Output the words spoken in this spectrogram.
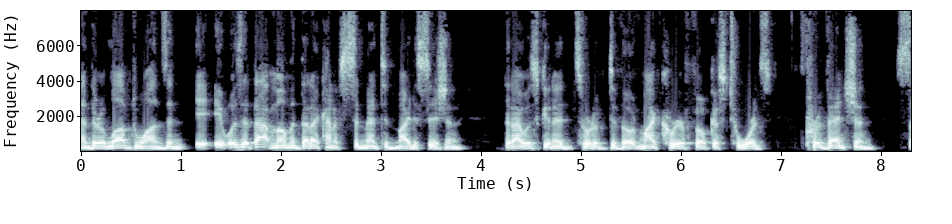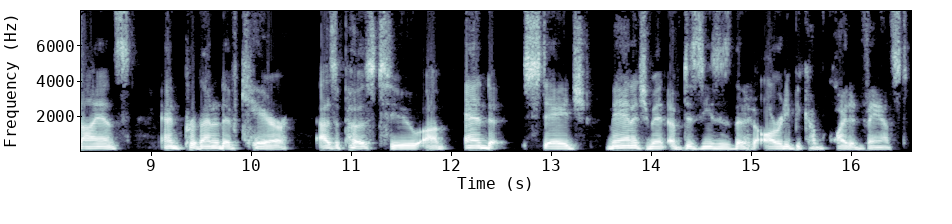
and their loved ones. And it, it was at that moment that I kind of cemented my decision that I was going to sort of devote my career focus towards prevention science and preventative care as opposed to um, end stage management of diseases that had already become quite advanced.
